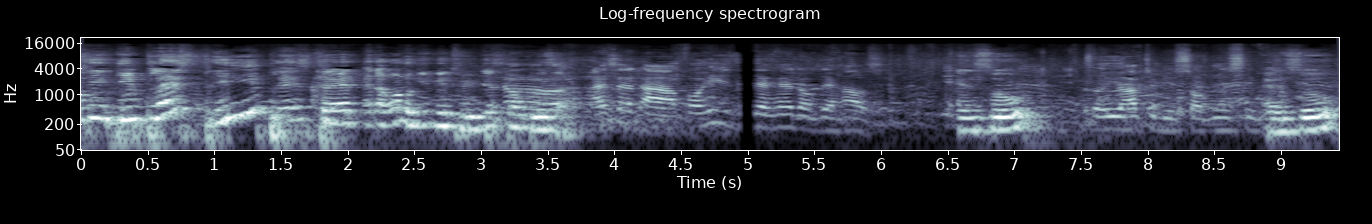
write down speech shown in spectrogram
You see, he placed he placed third, and I want to give it to him. Just come closer. I said, uh, for he is the head of the house. And so, So you have to be submissive and so,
